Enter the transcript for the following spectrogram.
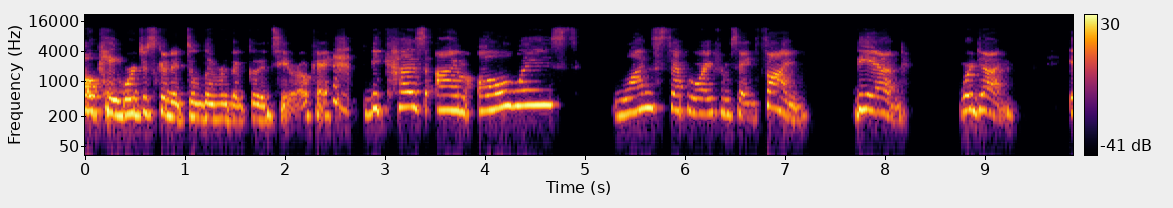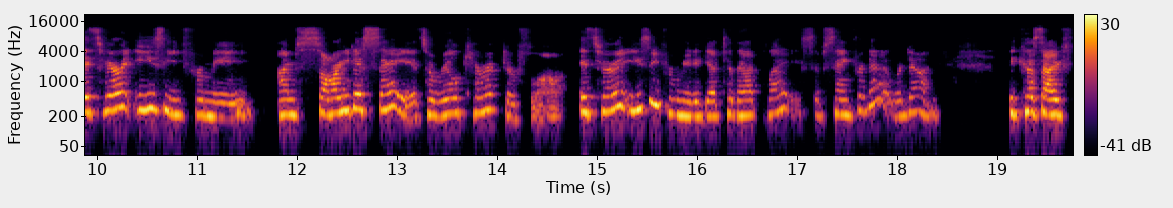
okay, we're just going to deliver the goods here, okay? Because I'm always one step away from saying, fine, the end, we're done. It's very easy for me. I'm sorry to say it's a real character flaw. It's very easy for me to get to that place of saying, forget it, we're done. Because I've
